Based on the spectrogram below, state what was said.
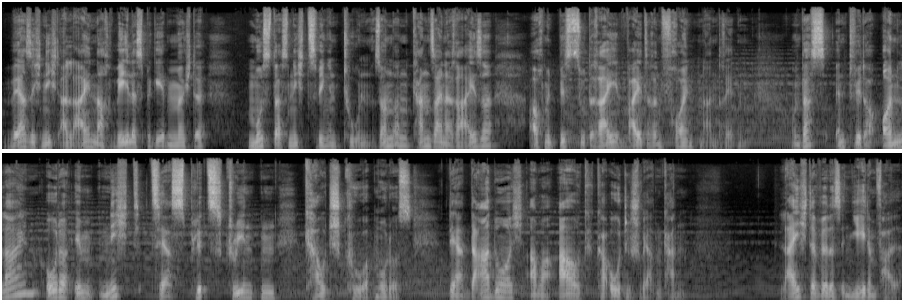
Wer sich nicht allein nach Veles begeben möchte, muss das nicht zwingend tun, sondern kann seine Reise auch mit bis zu drei weiteren Freunden antreten. Und das entweder online oder im nicht zersplitscreenten Couch-Koop-Modus, der dadurch aber arg chaotisch werden kann. Leichter wird es in jedem Fall,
